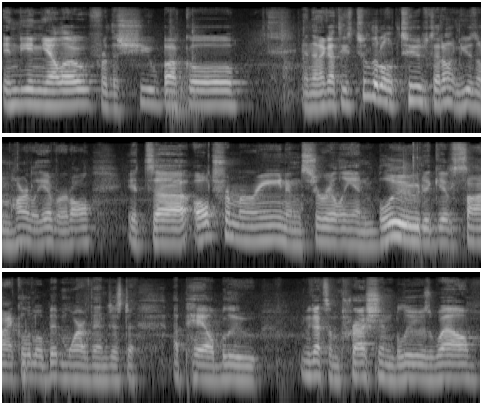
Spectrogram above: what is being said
Indian Yellow for the shoe buckle. And then I got these two little tubes. I don't use them hardly ever at all. It's uh, ultramarine and cerulean blue to give Sonic a little bit more than just a, a pale blue. We got some Prussian blue as well.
